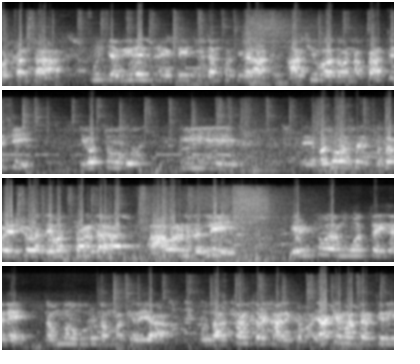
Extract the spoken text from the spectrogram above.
ಕೊಟ್ಟಂತಹ ಪೂಜ್ಯ ವೀರೇಂದ್ರ ಹೆಗ್ಡೆ ದಂಪತಿಗಳ ಆಶೀರ್ವಾದವನ್ನ ಪ್ರಾರ್ಥಿಸಿ. ಇವತ್ತು ಈ ಬಸವ, ಬಸವೇಶ್ವರ ದೇವಸ್ಥಾನದ ಆವರಣದಲ್ಲಿ ಎಂಟುನೂರ ಮೂವತ್ತೈದನೇ ನಮ್ಮ ಊರು, ನಮ್ಮ ಕೆರೆಯ ಒಂದು ಹಸ್ತಾಂತರ ಕಾರ್ಯಕ್ರಮ. ಯಾಕೆ ಮಾತಾಡ್ತೀರಿ?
